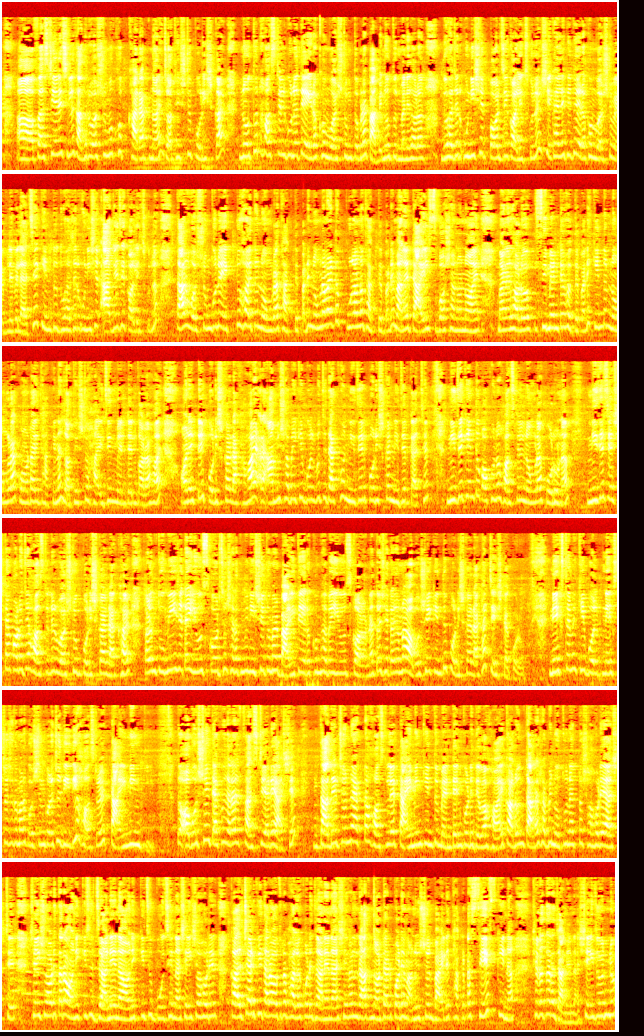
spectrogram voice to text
ফার্স্ট ইয়ারে ছিল, তাদের ওয়াশরুমও খুব খারাপ নয়, যথেষ্ট পরিষ্কার। নতুন হস্টেলগুলোতে এরকম ওয়াশরুম তোমরা পাবে। নতুন মানে ধরো দু হাজার পর যে কলেজগুলো সেখানে কিন্তু এরকম ওয়াশরুম অ্যাভেলেবেল আছে। কিন্তু দু হাজার আগে যে কলেজগুলো তার ওয়াশরুমগুলো একটু হয়তো নোংরা থাকতে পারে। নোংরা মানে একটু পুরানো থাকতে পারে মানে টাইলস বসানো নয় মানে ধরো সিমেন্টের হতে পারে। কিন্তু নোংরা কোনোটাই থাকে না, যথেষ্ট হাইজিন মেনটেন করা হয়, অনেকটাই পরিষ্কার রাখা হয়। আর আমি সবাইকে বলব যে, দেখো, নিজের পরিষ্কার নিজের কাছে। নিজে কিন্তু কখনো হস্টেল নোংরা করো না। নিজে চেষ্টা করো যে হস্টেলের ওয়াশরুম পরিষ্কার রাখার। কারণ তুমি যেটা ইউজ করছ, সেটা তুমি নিশ্চয়ই তোমার বাড়িতে এরকমভাবে ইউজ করো না। তো সেটা তোমরা অবশ্যই কিন্তু পরিষ্কার রাখার চেষ্টা করো। নেক্সট আমি কি বল নেক্সট হচ্ছে তোমার কোশ্চেন করেছ, দিদি হস্টেলের টাইমিং কি? তো অবশ্যই দেখো, যারা ফার্স্ট ইয়ারে আসে, তাদের জন্য একটা হস্টেলের টাইমিং কিন্তু মেনটেন করে দেওয়া হয়। কারণ তারা সবাই নতুন একটা শহরে আসছে। সেই শহরে তারা অনেক কিছু জানে না, অনেক কিছু বোঝে না। সেই শহরের কালচার কি, তারা অতটা ভালো করে জানে না। সেখানে রাত নটার পরে মানুষজন বাইরে থাকাটা সেফ কিনা, সেটা তারা জানে না। সেই জন্য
